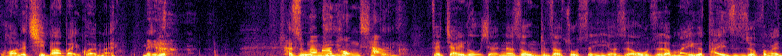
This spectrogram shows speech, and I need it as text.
花了七八百块买没了，她是我妈妈捧场。在家里楼下，那时候我不知道做生意，要知道我知道买一个台子就放在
